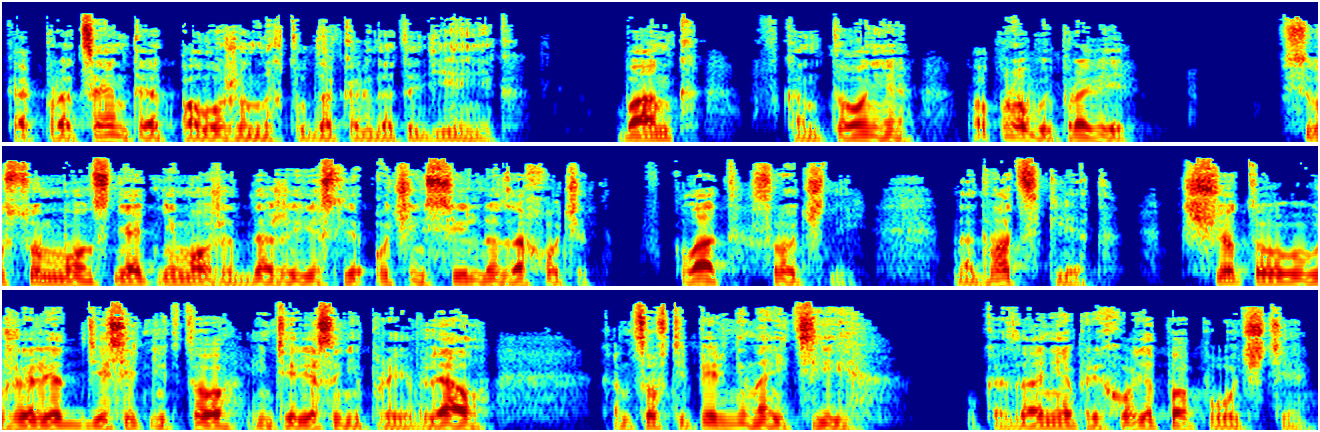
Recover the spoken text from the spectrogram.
как проценты от положенных туда когда-то денег. Банк в кантоне. Попробуй, проверь. Всю сумму он снять не может, даже если очень сильно захочет. Вклад срочный, на 20 лет. К счету уже лет 10 никто интереса не проявлял. Концов теперь не найти. Указания приходят по почте.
